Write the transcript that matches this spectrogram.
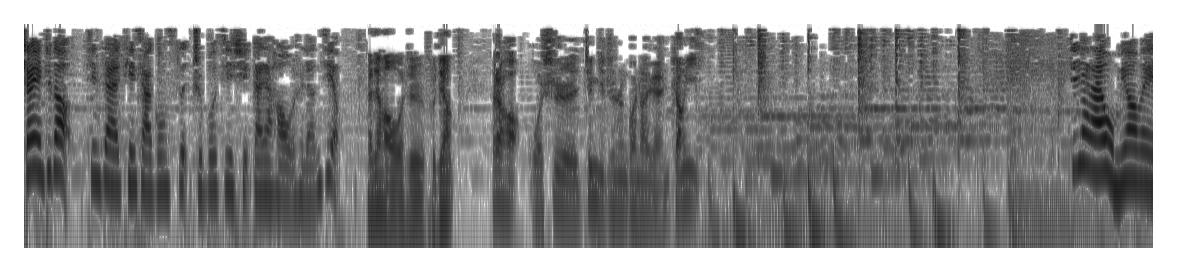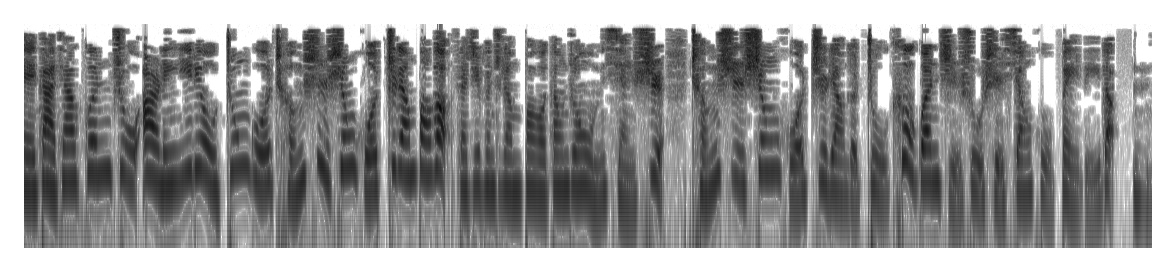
商业之道，尽在天下公司。直播继续，大家好，我是梁静。大家好，我是福江。大家好，我是经济之声观察员张毅。接下来我们要为大家关注二零一六中国城市生活质量报告。在这份质量报告当中，我们显示城市生活质量的主客观指数是相互背离的。嗯，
